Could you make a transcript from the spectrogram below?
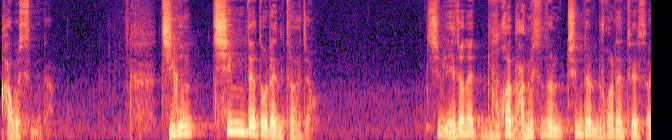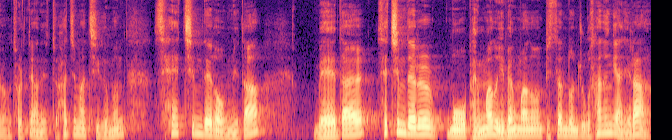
가고 있습니다. 지금 침대도 렌트하죠. 지금 예전에 누가 남이 쓰던 침대를 누가 렌트했어요? 절대 안 했죠. 하지만 지금은 새 침대가 옵니다. 매달 새 침대를 뭐 100만 원, 200만 원 비싼 돈 주고 사는 게 아니라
